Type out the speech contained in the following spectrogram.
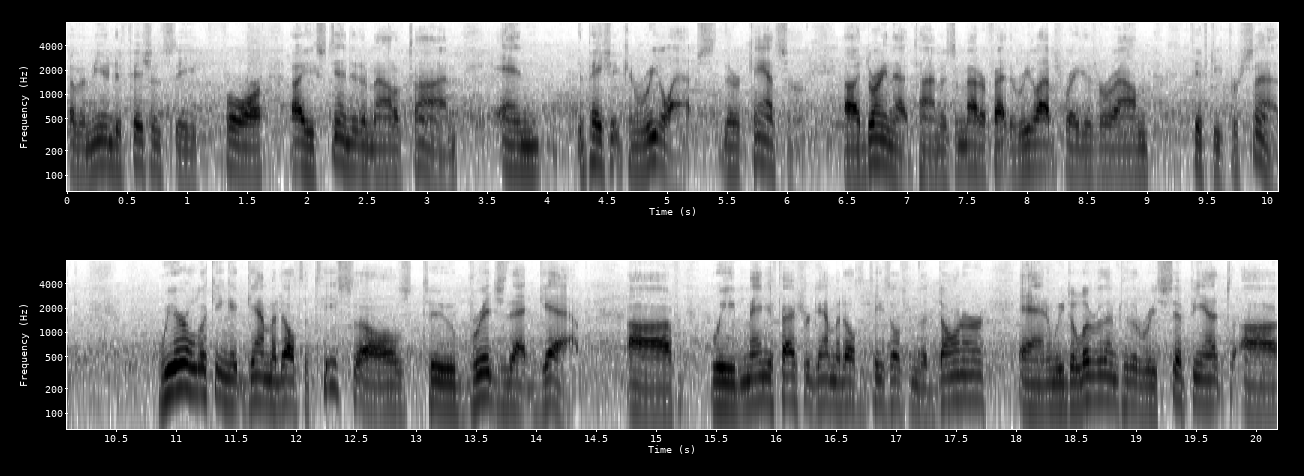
of immune deficiency for an extended amount of time, and the patient can relapse their cancer uh, during that time. As a matter of fact, the relapse rate is around 50 percent. We are looking at gamma delta T cells to bridge that gap. Uh, we manufacture gamma delta T cells from the donor and we deliver them to the recipient uh,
